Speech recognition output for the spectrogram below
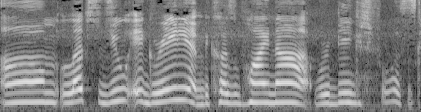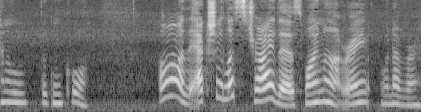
Um, let's do a gradient because why not? We're being, oh, this is kind of looking cool. Oh, actually, let's try this. Why not, right? Whatever.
